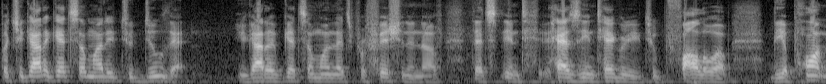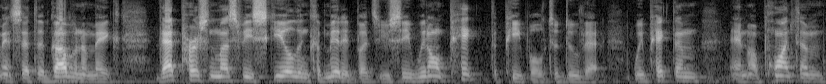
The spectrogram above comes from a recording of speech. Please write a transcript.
but you got to get somebody to do that. You got to get someone that's proficient enough, that's in, has the integrity to follow up. The appointments that the governor makes, that person must be skilled and committed. But you see, we don't pick the people to do that. We pick them and appoint them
